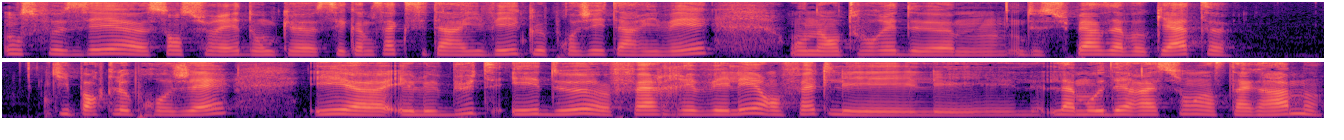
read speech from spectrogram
on se faisait euh, censurer. Donc euh, c'est comme ça que c'est arrivé, que le projet est arrivé. On est entouré de, de super avocates qui portent le projet et, et le but est de faire révéler en fait les, les- la modération Instagram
